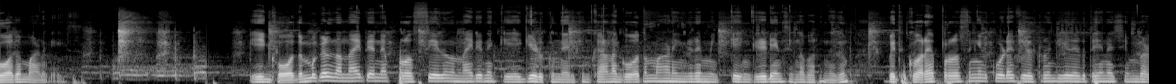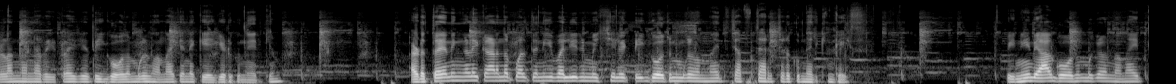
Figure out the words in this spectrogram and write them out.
ഗോതമ്പാണ് ഗൈസ് ഈ ഗോതമ്പുകൾ നന്നായിട്ട് തന്നെ പ്രോസസ് ചെയ്ത് നന്നായിട്ട് തന്നെ കേക്ക് എടുക്കുന്നതായിരിക്കും. കാരണം ഗോതമ്പാണ് ഇതിന്റെ മിക്ക ഇൻഗ്രീഡിയൻസ് എന്ന് പറയുന്നതും അപ്പോൾ ഇത് കുറേ പ്രോസസ്സിങ്ങിൽ കൂടെ ഫിൽറ്ററും ചെയ്തെടുത്തതിന് ശേഷം വെള്ളം തന്നെ റീട്രൈ ചെയ്ത് ഈ ഗോതമ്പുകൾ നന്നായിട്ട് തന്നെ കേക്ക് എടുക്കുന്നതായിരിക്കും. അടുത്തായി നിങ്ങൾ ഈ കാണുന്ന പോലെ തന്നെ ഈ വലിയൊരു മിക്സിയിലിട്ട് ഈ ഗോതമ്പുകൾ നന്നായിട്ട് ചതച്ചരച്ചെടുക്കുന്നതായിരിക്കും കൈസ് പിന്നീട് ആ ഗോതമ്പുകൾ നന്നായിട്ട്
